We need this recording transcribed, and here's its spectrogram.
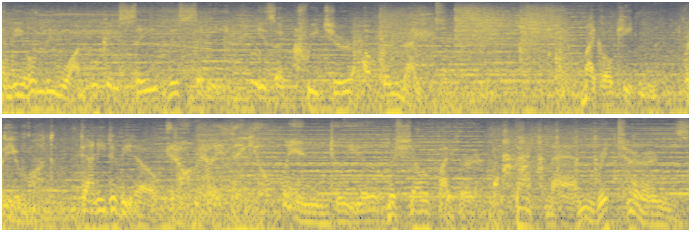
And the only one who can save this city is a creature of the night. Michael Keaton. What do you want? Danny DeVito. You don't really think you'll win, do you? Michelle Pfeiffer. Batman Returns.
